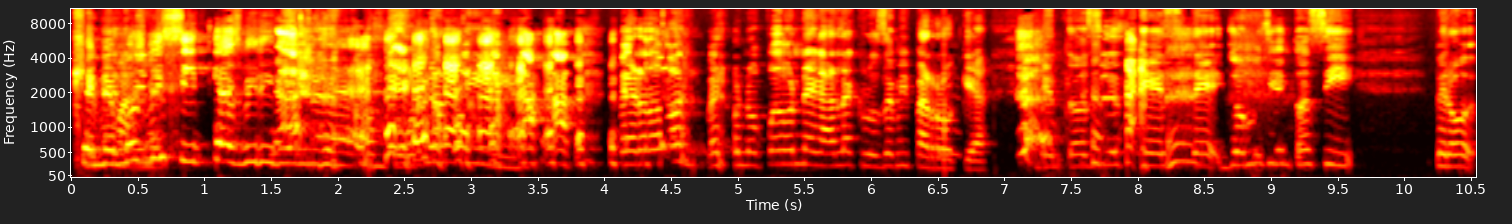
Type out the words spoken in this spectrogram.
tenemos visitas, Viridiana. Perdón, pero no puedo negar la cruz de mi parroquia. Entonces, este, yo me siento así, pero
